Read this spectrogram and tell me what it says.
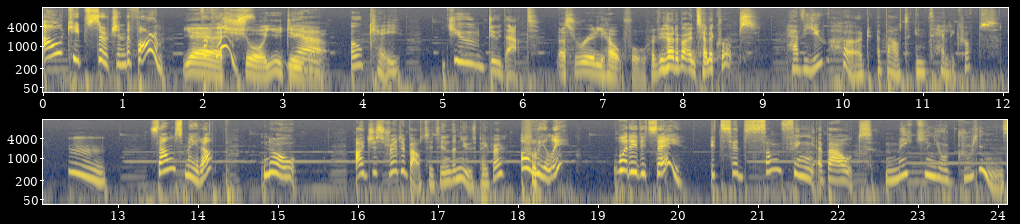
I'll keep searching the farm. Yeah, sure, you do yeah. that. Okay. You do that. That's really helpful. Have you heard about Intellicrops? Have you heard about IntelliCrops? Hmm. Sounds made up. No. I just read about it in the newspaper. Oh, really? what did it say? It said something about making your greens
